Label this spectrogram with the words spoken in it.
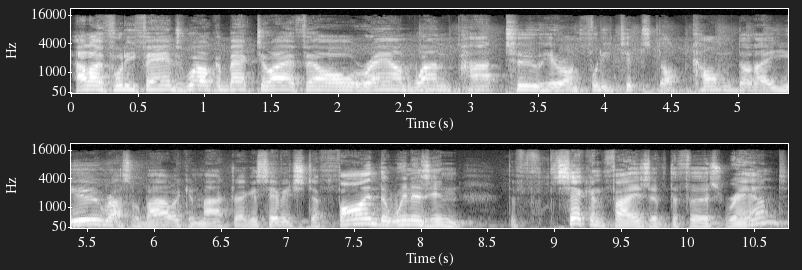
Hello, footy fans. Welcome back to AFL Round 1, Part 2 here on footytips.com.au. Russell Barwick and Marc Dragicevic to find the winners in the second phase of the first round.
